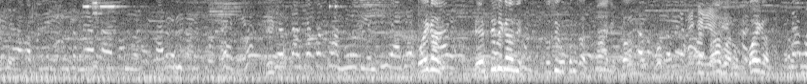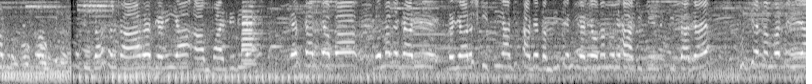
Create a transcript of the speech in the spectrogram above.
ਤੇ ਆਪਣੇ ਕੀ ਸਮਝਿਆ ਤੁਹਾਨੂੰ ਸਾਰੇ ਅਸੀਂ ਤੁਹਾਡੇ ਸਪੋਰਟ ਹੈਗੇ ਆ। ਤੇ ਇਸ ਕਰਕੇ ਆਪਾਂ ਤੁਹਾਨੂੰ ਬੇਨਤੀ ਆ ਜੇ ਕੋਈ ਗੱਲ ਸਰਕਾਰ- ਨਹੀਂ, ਬੇਨਤੀ ਦੀ ਗੱਲ ਨਹੀਂ। ਤੁਸੀਂ ਹੁਕਮ ਕਰ। ਵਾਹ ਵਾਹ ਕੋਈ ਗੱਲ ਨਹੀਂ। ਮੌਜੂਦਾ ਸਰਕਾਰ ਜਿਹੜੀ ਆ ਆਮ ਪਾਰਟੀ ਦੀ ਆ ਇਸ ਕਰਕੇ ਆਪਾਂ ਉਹਨਾਂ ਦੇ ਗਾੜੀ ਗੁਜ਼ਾਰਿਸ਼ ਕੀਤੀ ਆ ਕਿ ਸਾਡੇ ਬੰਦੀ ਸਿੰਘ ਜਿਹੜੇ ਉਹਨਾਂ ਨੂੰ ਰਿਹਾ ਕੀਤੀ, ਕੀਤਾ ਜਾਏ। ਦੂਜੇ ਨੰਬਰ ਤੇ ਇਹ ਆ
